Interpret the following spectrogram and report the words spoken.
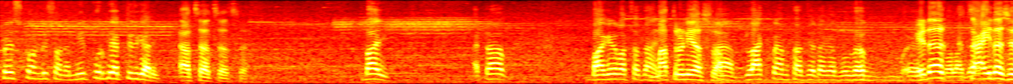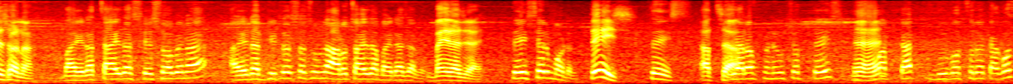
ফ্রেশ কন্ডিশনে মিরপুর বিআরটির গাড়ি। আচ্ছা আচ্ছা আচ্ছা। ভাই একটা বাঘের বাচ্চা দেয়। মাত্র নিয়ে আসলাম। হ্যাঁ ব্ল্যাক প্যান্থার যেটাকে বললাম এটা চাহিদা শেষ হয় না। ভাই এটা চাহিদা শেষ হবে না। আর এটা ডিটেলসটা শুনলে আরও চাহিদা বাইরে যাবে। বাইরে যায়। তেইশের মডেল তেইশ? তেইশ। আচ্ছা। ইয়ার অফ ম্যানুফ্যাকচার তেইশ। হ্যাঁ। স্মার্ট কার্ড দুই বছরের কাগজ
